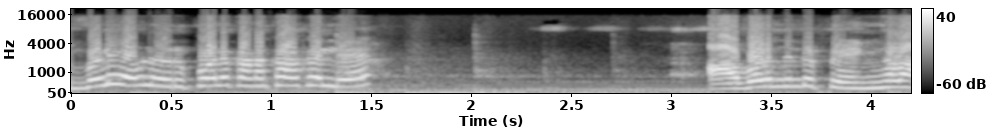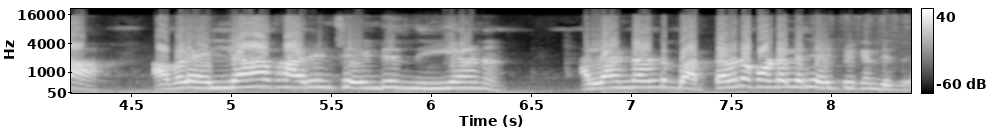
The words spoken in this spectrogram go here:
ഇവളെ അവളെ ഒരുപോലെ കണക്കാക്കല്ലേ? അവൾ നിന്റെ പെങ്ങളാ. അവളെല്ലാ കാര്യം ചെയ്യേണ്ടത് നീയാണ്. അല്ലാണ്ട് അവളുടെ ഭർത്താവിനെ കൊണ്ടല്ലേ ചെയ്യിപ്പിക്കേണ്ടത്?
